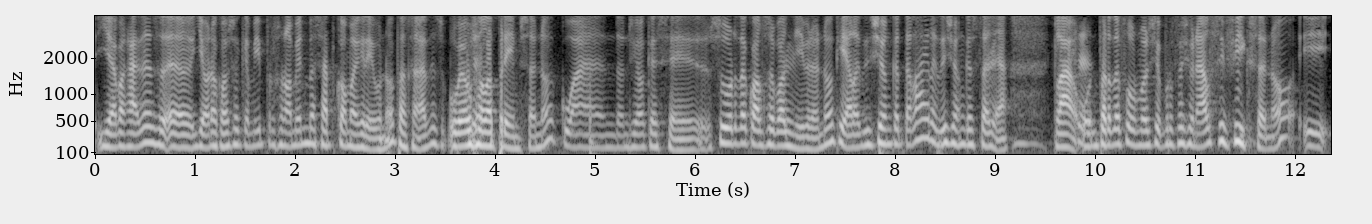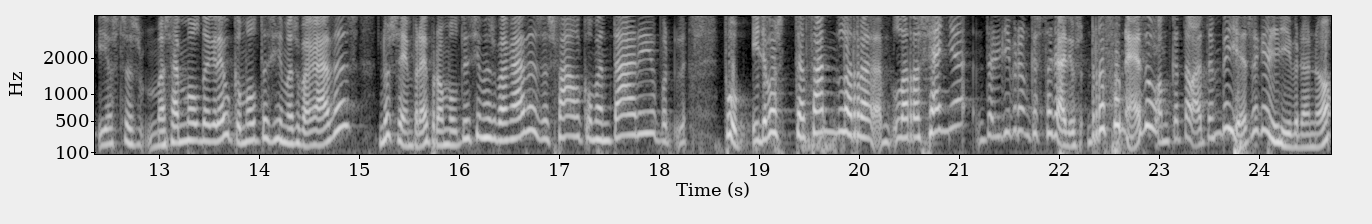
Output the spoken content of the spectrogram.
hi ha vegades, eh, hi ha una cosa que a mi personalment me sap com a greu, no? Perquè a vegades ho veus a la premsa, no? Quan, doncs jo què sé, surt de qualsevol llibre, no? Que hi ha l'edició en català i l'edició en castellà. Clar, sí. un per de formació professional s'hi fixa, no? I, I, ostres, me sap molt de greu que moltíssimes vegades, no sempre, eh, però moltíssimes vegades es fa el comentari, pum, i llavors te fan la, re, la ressenya del llibre en castellà. Dius, refonedo, en català també hi és aquell llibre, no?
